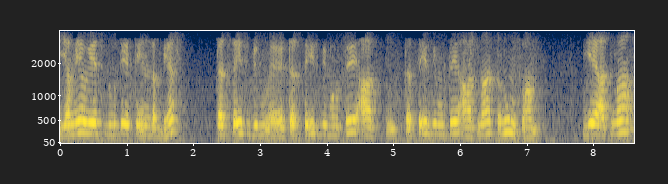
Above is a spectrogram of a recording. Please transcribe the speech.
यमे वेश गुणते तेन लभ्य विमुणते आत्मा तनु स्वाम। ये आत्मा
